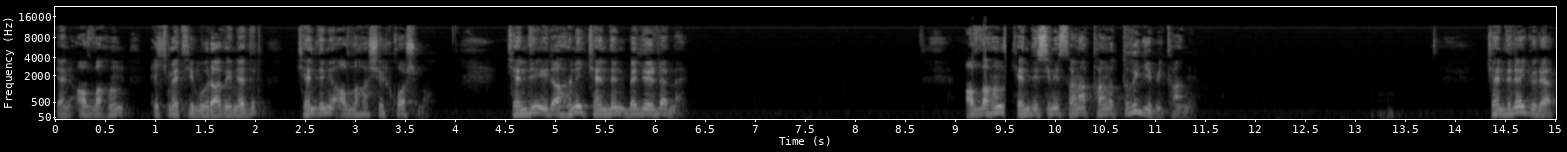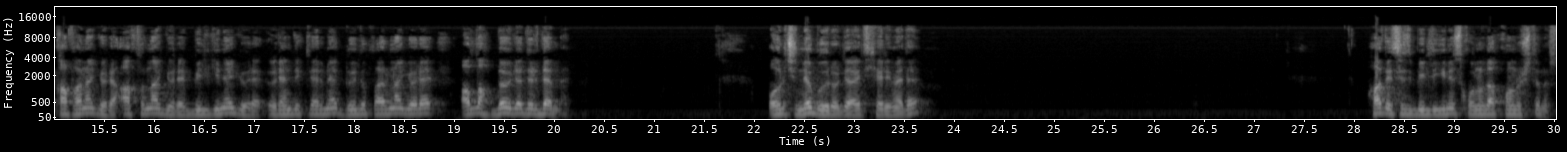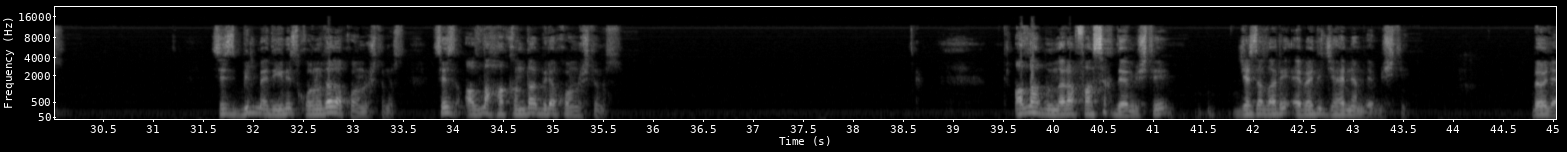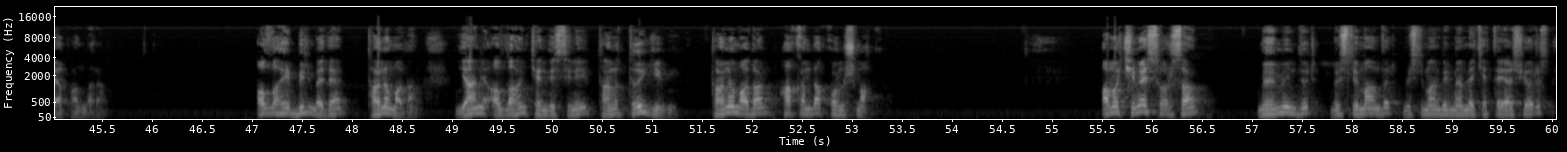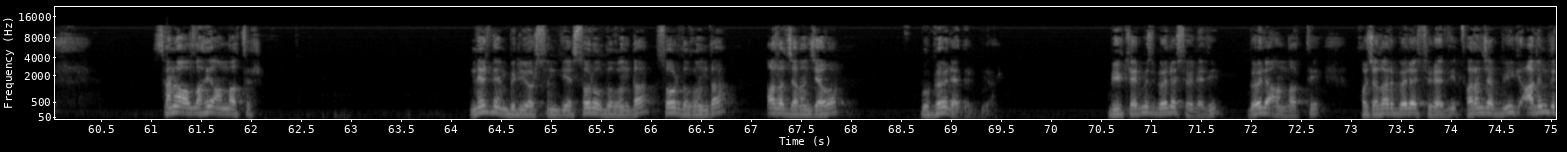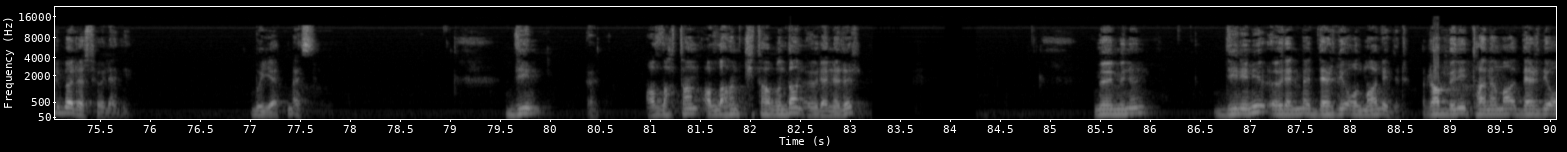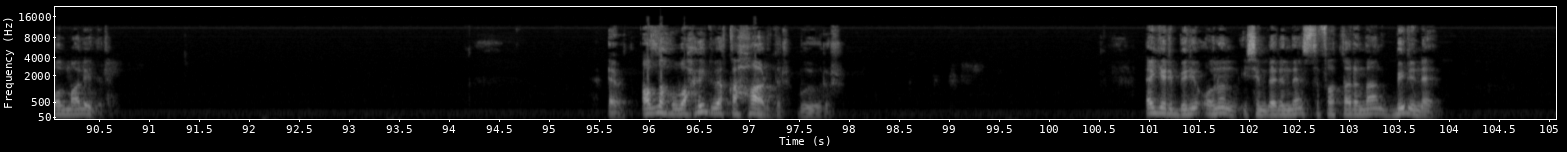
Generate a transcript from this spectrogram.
Yani Allah'ın hikmeti muradı nedir? Kendini Allah'a şirk koşma. Kendi ilahını kendin belirleme. Allah'ın kendisini sana tanıttığı gibi tanı. Kendine göre, kafana göre, aklına göre, bilgine göre, öğrendiklerine, duyduklarına göre Allah böyledir deme. Onun için ne buyurur ayet-i kerimede? Hadi siz bildiğiniz konuda konuştunuz. Siz bilmediğiniz konuda da konuştunuz. Siz Allah hakkında bile konuştunuz. Allah bunlara fasık demişti. Cezaları ebedi cehennem demişti. Böyle yapanlara. Allah'ı bilmeden, tanımadan, yani Allah'ın kendisini tanıttığı gibi tanımadan hakkında konuşmak. Ama kime sorsan, mümindir, Müslümandır, Müslüman bir memlekette yaşıyoruz. Sana Allah'ı anlatır. Nereden biliyorsun diye sorulduğunda, sorduğunda alacağın cevap bu böyledir diyor. Büyüklerimiz böyle söyledi, böyle anlattı. Hocalar böyle söyledi. Faranca büyük alimdir böyle söyledi. Bu yetmez. Din Allah'tan, Allah'ın kitabından öğrenilir. Müminin dinini öğrenme derdi olmalıdır. Rabbini tanıma derdi olmalıdır. Evet, Allah vahid ve kahardır buyurur. Eğer biri onun isimlerinden, sıfatlarından birine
